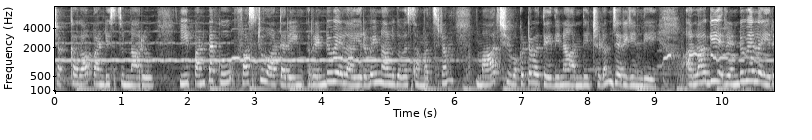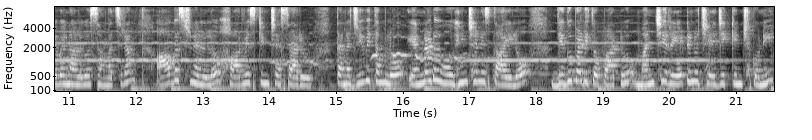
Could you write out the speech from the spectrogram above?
చక్కగా పండిస్తున్నారు. ఈ పంటకు ఫస్ట్ వాటరింగ్ రెండు వేల ఇరవై నాలుగవ సంవత్సరం మార్చి ఒకటవ తేదీన అందించడం జరిగింది. అలాగే రెండు వేల ఇరవై నాలుగవ సంవత్సరం ఆగస్టు నెలలో హార్వెస్టింగ్ చేశారు. తన జీవితంలో ఎన్నడూ ఊహించని స్థాయిలో దిగుబడితో పాటు మంచి రేటును చేజిక్కించుకొని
